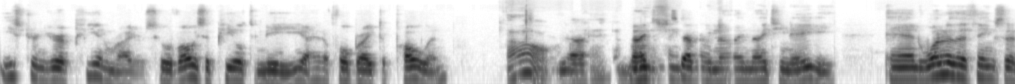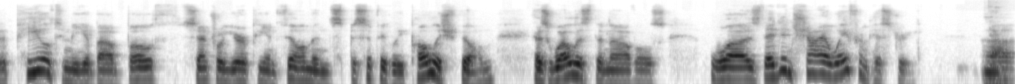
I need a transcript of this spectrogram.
Eastern European writers who have always appealed to me. I had a Fulbright to Poland. Oh, uh, okay. 1979, 1980. And one of the things that appealed to me about both Central European film and specifically Polish film, as well as the novels, was they didn't shy away from history. Uh,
